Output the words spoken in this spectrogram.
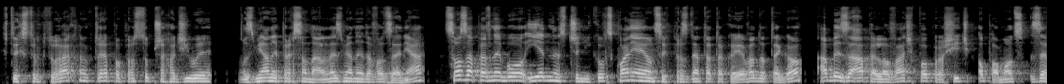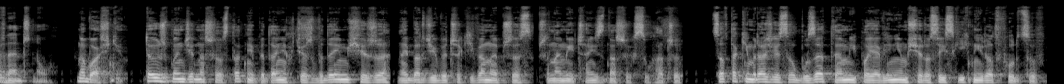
w tych strukturach, no, które po prostu przechodziły zmiany personalne, zmiany dowodzenia, co zapewne było jednym z czynników skłaniających prezydenta Tokajewa do tego, aby zaapelować, poprosić o pomoc zewnętrzną. No właśnie, to już będzie nasze ostatnie pytanie, chociaż wydaje mi się, że najbardziej wyczekiwane przez przynajmniej część z naszych słuchaczy. Co w takim razie z OBZ-em i pojawieniem się rosyjskich mirotwórców?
